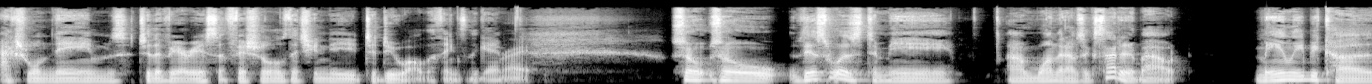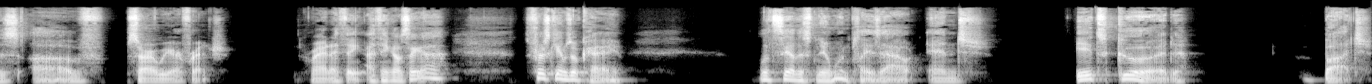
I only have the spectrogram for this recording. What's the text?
actual names to the various officials that you need to do all the things in the game. right. So, so this was to me um, one that I was excited about, mainly because of Sorry We Are French, right? I think I think I was like, ah, first game's okay. Let's see how this new one plays out, and it's good, but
